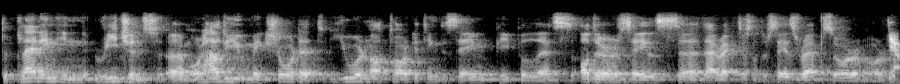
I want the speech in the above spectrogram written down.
The planning in regions, um, or how do you make sure that you are not targeting the same people as other sales uh, directors, other sales reps, or, or yeah.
